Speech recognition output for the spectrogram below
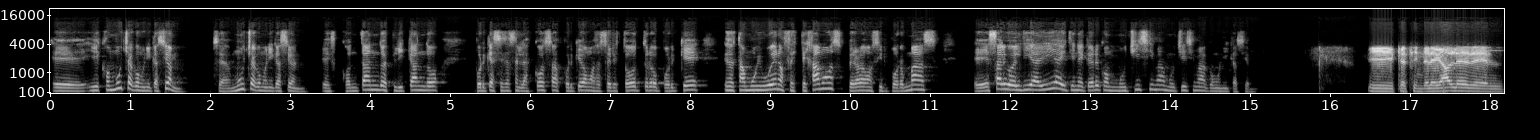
eh, y es con mucha comunicación, o sea, mucha comunicación, es contando, explicando por qué haces hacen las cosas, por qué vamos a hacer esto otro, por qué eso está muy bueno, festejamos, pero ahora vamos a ir por más, eh, es algo del día a día y tiene que ver con muchísima, muchísima comunicación. Y que es indelegable del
